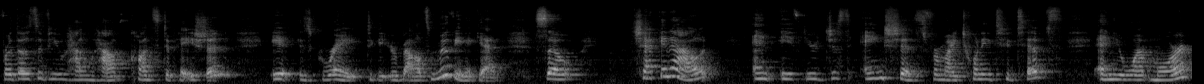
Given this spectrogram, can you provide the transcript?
for those of you who have constipation, it is great to get your bowels moving again. So check it out and if you're just anxious for my 22 tips and you want more,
